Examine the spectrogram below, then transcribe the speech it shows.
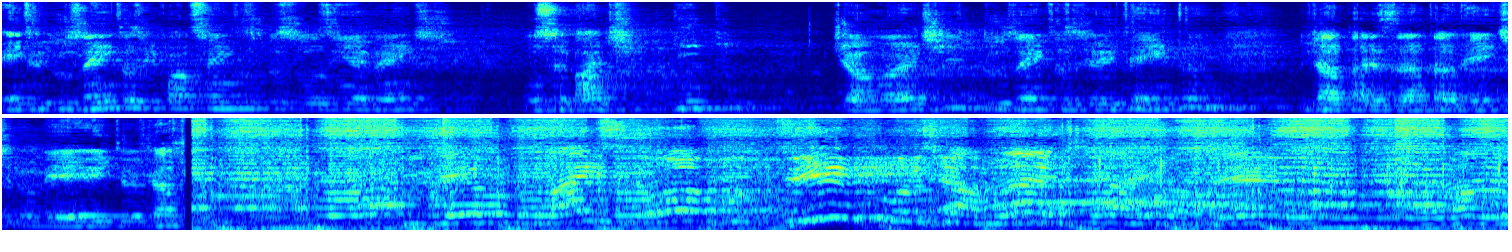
entre 200 e 400 pessoas em eventos. Você bate duplo. Diamante, 280, já está exatamente no meio, então já tem o mais novo triplo diamante lá em Novembro. O nosso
